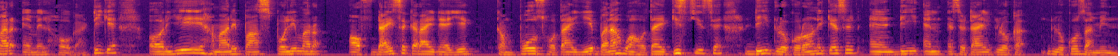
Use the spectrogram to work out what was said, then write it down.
पर एमएल होगा। ठीक है? और ये हमारे पास पोलीमर ऑफ़ डाइसेकराइड है, ये कंपोज होता है, ये बना हुआ होता है, किस चीज़ से? D glucuronic acid and D N acetyl ग्लोका ग्लूकोजामिन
